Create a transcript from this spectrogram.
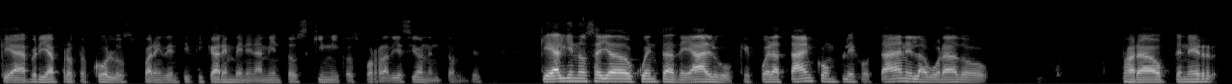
que habría protocolos para identificar envenenamientos químicos por radiación. Entonces, que alguien no se haya dado cuenta de algo que fuera tan complejo, tan elaborado para obtener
